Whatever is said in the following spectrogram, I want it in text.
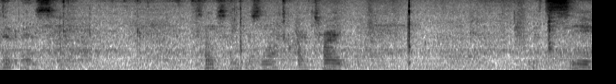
there is something is not quite right. Let's see.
